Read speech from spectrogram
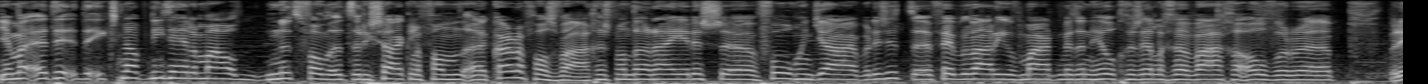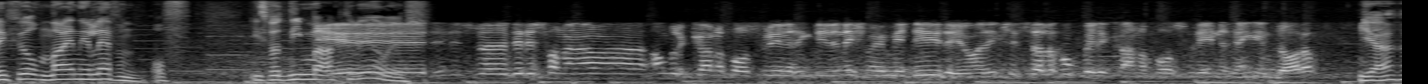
Ja, maar het, het- ik snap niet helemaal het nut van het recyclen van eh, carnavalswagens. Want dan rij je dus eh, volgend jaar, wat is het, eh, februari of maart... met een heel gezellige wagen over, pff, weet ik veel, 9-11. Of iets wat niet meer actueel is. dit, is dit is van een andere carnavalsvereniging die er niks meer mee deden, jongen. Ik zit zelf ook bij de carnavalsvereniging in het dorp. Ja?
